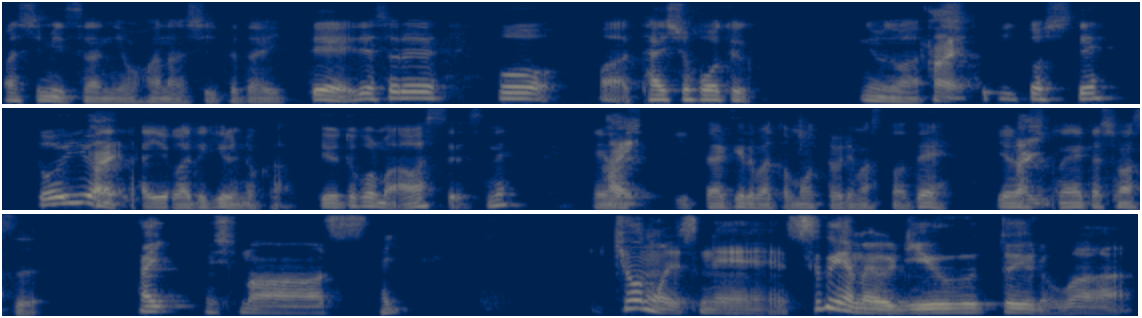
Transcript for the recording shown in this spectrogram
まあ、清水さんにお話しいただいて、でそれを、まあ、対処法というのは、はい。仕組みとしてどういうようはない。対応ができるのかっていうところも合わせてですね、えーはい。お話しいただければと思っておりますので、よろしくお願いいたします。はい、お願いします。はい今日のですね、すぐ辞める理由というのは、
